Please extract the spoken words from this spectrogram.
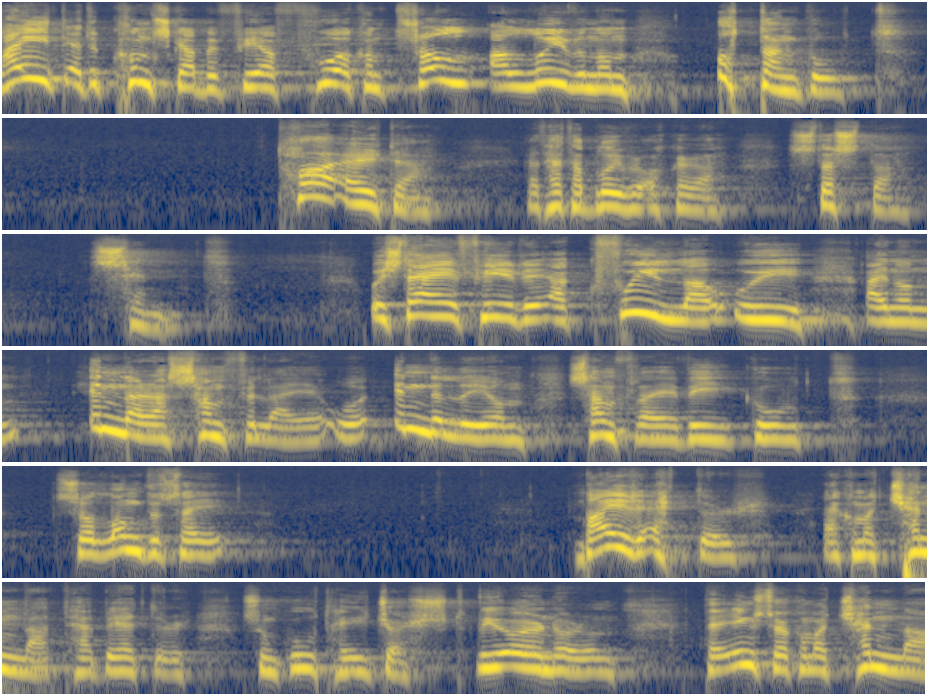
leit etter kunnskap for å få kontroll av livet om utan god. Ta er det at dette blir okkara største synd. Og i stedet for å kvila i en innere samfunnet og innerlige samfunnet vi god så langt du sier meir etter jeg kommer kjenne til bedre som god har gjørst. Vi ørner om det yngste jeg kommer kjenne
